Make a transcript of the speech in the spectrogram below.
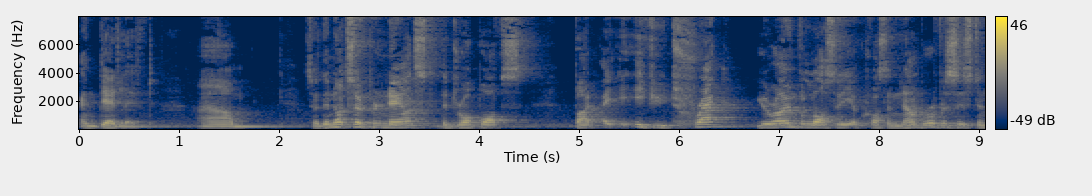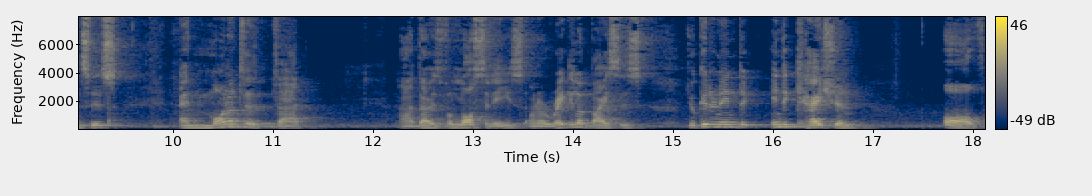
and deadlift. Um, so they're not so pronounced, the drop offs, but if you track your own velocity across a number of resistances and monitor that, uh, those velocities on a regular basis, you'll get an indi- indication of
